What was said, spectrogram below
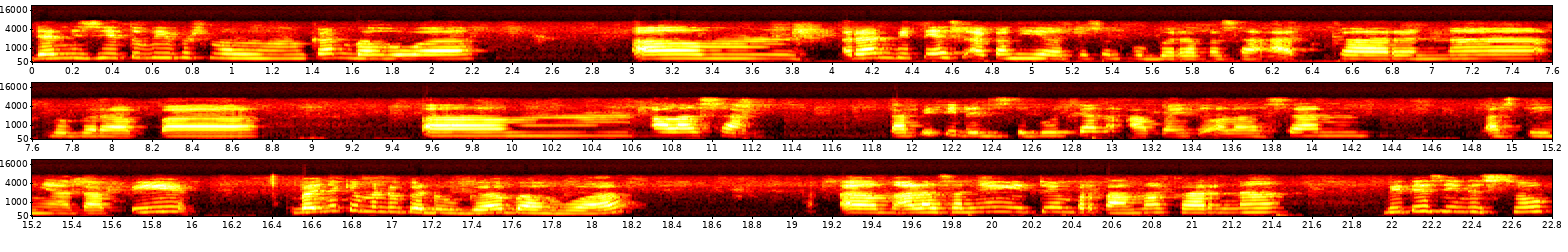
Dan di situ Weverse mengumumkan bahwa um, run BTS akan hiatus untuk beberapa saat karena beberapa um, alasan. Tapi tidak disebutkan apa itu alasan pastinya. Tapi banyak yang menduga-duga bahwa um, alasannya itu yang pertama karena BTS in the Soup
